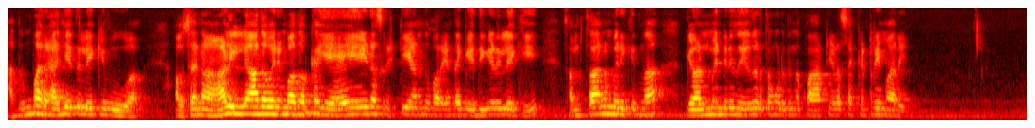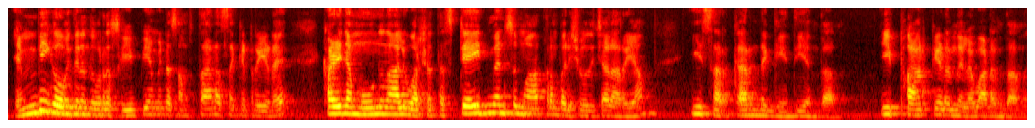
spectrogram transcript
അതും പരാജയത്തിലേക്ക് പോവുക. അവസാനം ആളില്ലാതെ വരുമ്പോൾ അതൊക്കെ എ ഐയുടെ സൃഷ്ടിയാണെന്ന് പറയേണ്ട ഗതികളിലേക്ക് സംസ്ഥാനം ഭരിക്കുന്ന ഗവൺമെന്റിന് നേതൃത്വം കൊടുക്കുന്ന പാർട്ടിയുടെ സെക്രട്ടറി മാറി. എം വി ഗോവിന്ദൻ എന്ന് പറഞ്ഞ സി പി എമ്മിന്റെ സംസ്ഥാന സെക്രട്ടറിയുടെ കഴിഞ്ഞ മൂന്ന് നാല് വർഷത്തെ സ്റ്റേറ്റ്മെന്റ്സ് മാത്രം പരിശോധിച്ചാൽ അറിയാം ഈ സർക്കാരിന്റെ ഗതി എന്താണ്? ഈ പാർട്ടിയുടെ നിലപാട് എന്താണ്?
